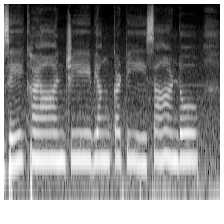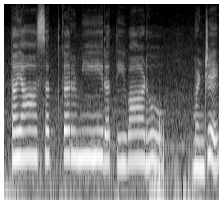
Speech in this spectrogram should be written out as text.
जे खळांची व्यंकटी सांडो तया सत्कर्मी रती वाढो. म्हणजे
